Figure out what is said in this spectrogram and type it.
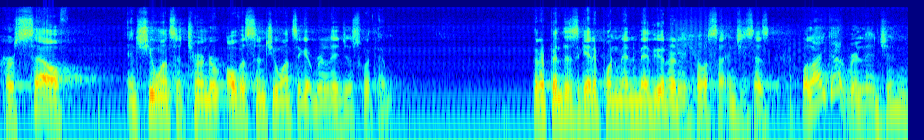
herself, and she wants to turn, all of a sudden, she wants to get religious with him. De repente se quiere poner medio religiosa, and she says, Well, I got religion.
